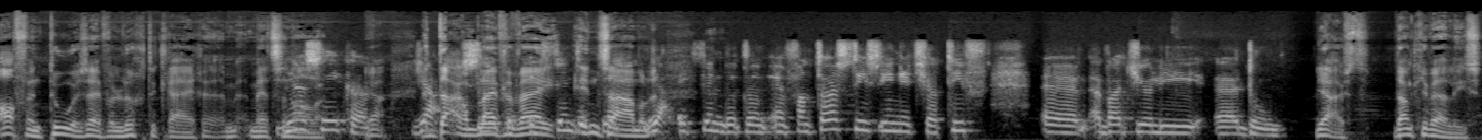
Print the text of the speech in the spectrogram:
af en toe eens even lucht te krijgen met z'n allen. Zeker. Ja, en daarom blijven wij inzamelen. ja, ik vind het een, een fantastisch initiatief uh, wat jullie uh, doen. Juist. Dankjewel, Lies.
